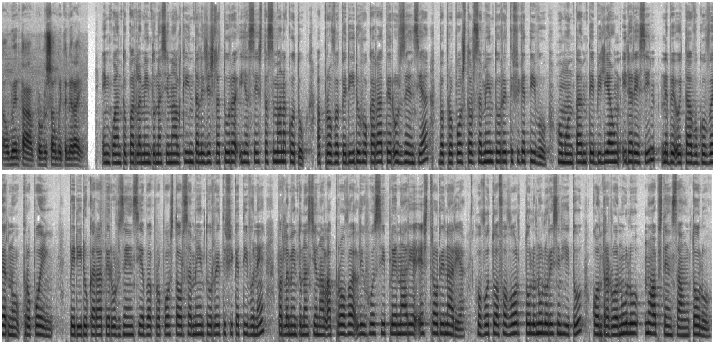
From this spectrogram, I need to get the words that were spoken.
aumenta a produção veterinária. Enquanto o Parlamento Nacional quinta legislatura e a sexta semana cotuk aprova pedido com caráter urgência para proposta orçamento retificativo o montante bilhão e daresin nebe oitavo governo propõe. Pedido caráter urgência para proposta orçamento retificativo né? Parlamento Nacional aprova lihusi plenária extraordinária. O voto a favor tolo nulo resinhito contra o nulo no abstenção tolo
